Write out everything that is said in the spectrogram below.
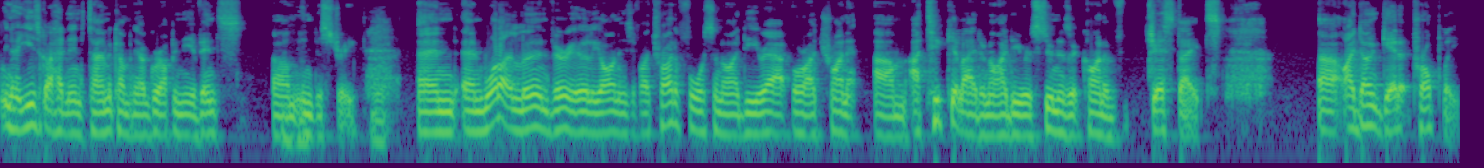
you know, years ago I had an entertainment company. I grew up in the events um, mm-hmm. industry. Yeah. And, and what I learned very early on is if I try to force an idea out or I try to um, articulate an idea as soon as it kind of gestates, uh, I don't get it properly.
